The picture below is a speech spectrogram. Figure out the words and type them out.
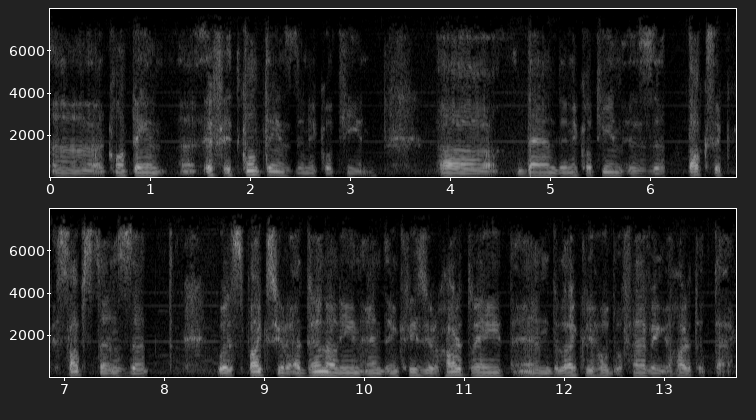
uh, contain, uh, if it contains the nicotine, uh, then the nicotine is a toxic substance that will spikes your adrenaline and increase your heart rate and the likelihood of having a heart attack.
